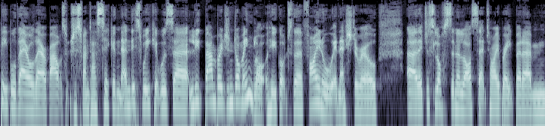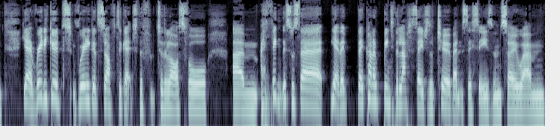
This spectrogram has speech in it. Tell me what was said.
people there or thereabouts, which is fantastic. And, and this week it was uh, Luke Bambridge and Dom Inglot who got to the final in Estoril. Uh, they just lost in a last set tiebreak, but um, yeah, really good, really good stuff to get to the to the last four. Um, I think this was their yeah they've they kind of been to the latter stages of two events this season, so um,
